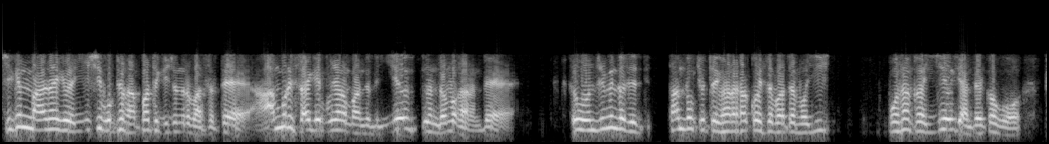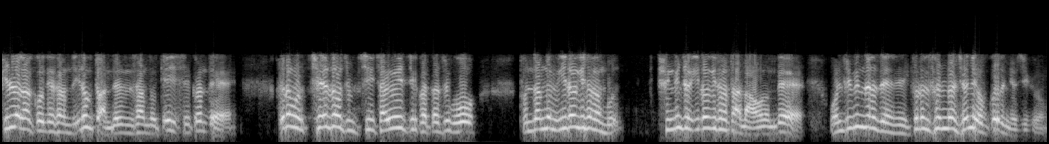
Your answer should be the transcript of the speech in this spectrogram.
지금 만약에 25평 아파트 기준으로 봤을 때 아무리 싸게 분양을 받는데 2억은 넘어가는데 그 원주민들이 단독주택 하나 갖고 있어봤자 뭐 이, 보상가 2억이 안 될 거고 빌라 갖고 있는 사람도 1억도 안 되는 사람도 꽤 있을 건데 그러면 최소 좀 지- 자유의집 갖다 주고 분담금 1억 이상은 뭐 평균적으로 1억 이상 다 나오는데 원주민들한테 그런 설명이 전혀 없거든요 지금.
